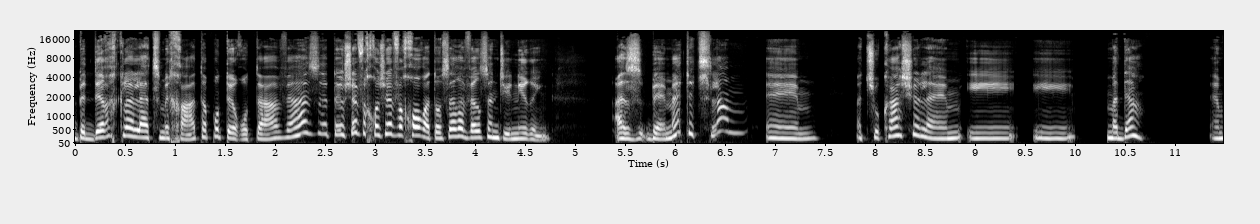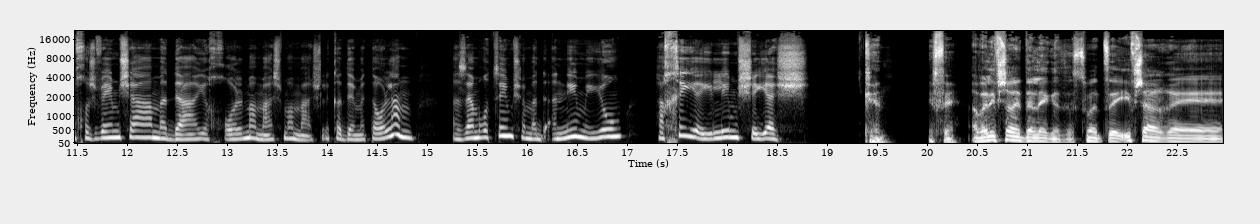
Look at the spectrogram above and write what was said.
בדרך כלל לעצמך, אתה פותר אותה, ואז אתה יושב וחושב אחורה, אתה עושה reverse engineering. אז באמת אצלם, הם, התשוקה שלהם היא, היא מדע. הם חושבים שהמדע יכול ממש ממש לקדם את העולם. אז הם רוצים שמדענים יהיו הכי יעילים שיש. כן, יפה. אבל אי אפשר לדלג על זה, זאת אומרת, אי אפשר, אה,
